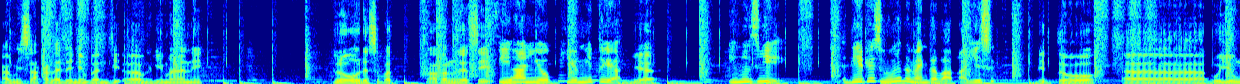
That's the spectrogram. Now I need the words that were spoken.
Kayak misalkan adanya Banji Em gimana nih lu udah sempet nonton gak sih Si Han Yo Kyung itu ya? ya Ini sih dia dia sebelumnya udah main aja sih? itu eh Uyung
